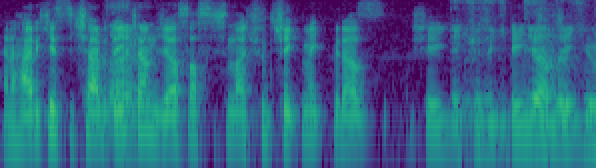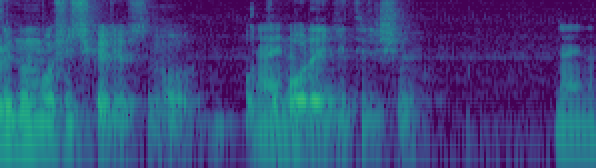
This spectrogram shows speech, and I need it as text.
Hani herkes içerideyken Aynen. sahası dışından şut çekmek biraz şey E kötü gittiği anda bütün takımı boşa çıkarıyorsun o, o topu Aynen. oraya getirişini. Aynen.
